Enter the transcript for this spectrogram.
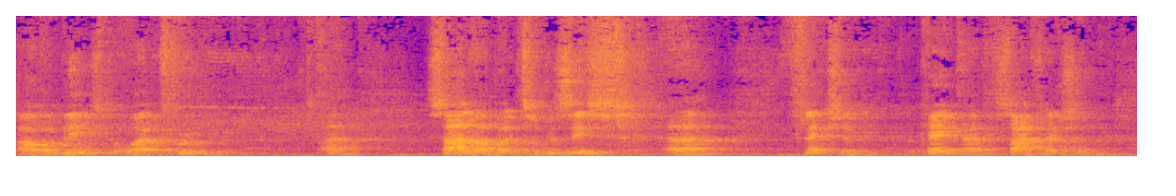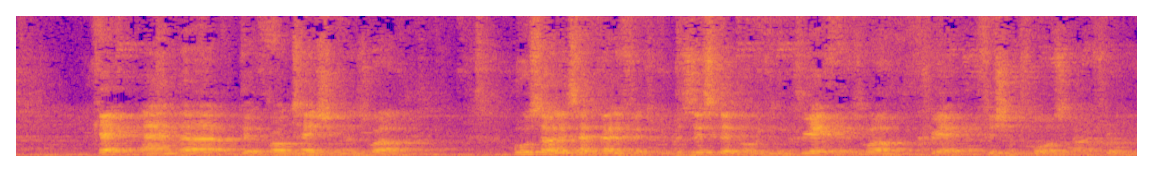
our obliques to work through uh, side of body to resist uh, flexion. Okay, uh, side flexion. Okay, and uh, a bit of rotation as well. Also, this has benefits. We resist it, but we can create it as well, create efficient force going through.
